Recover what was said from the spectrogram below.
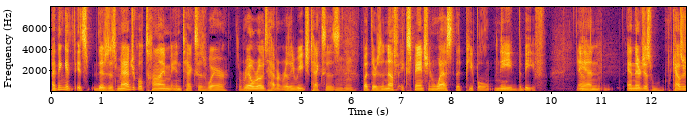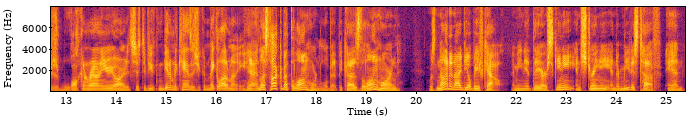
I think it, it's there's this magical time in Texas where the railroads haven't really reached Texas, mm-hmm. but there's enough expansion west that people need the beef, and and they're just cows are just walking around in your yard. It's just if you can get them to Kansas, you can make a lot of money. Yeah, and let's talk about the Longhorn a little bit because the Longhorn was not an ideal beef cow. I mean, it, they are skinny and stringy, and their meat is tough, and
